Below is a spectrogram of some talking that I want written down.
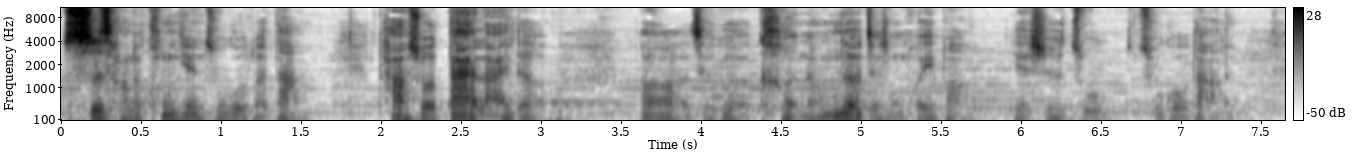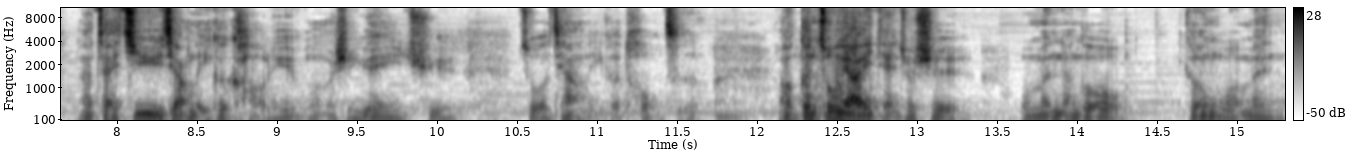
市场的空间足够的大。它所带来的，呃，这个可能的这种回报也是足足够大的。那在基于这样的一个考虑，我们是愿意去做这样的一个投资。然后更重要一点就是，我们能够跟我们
